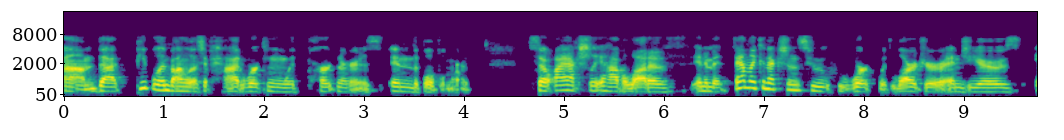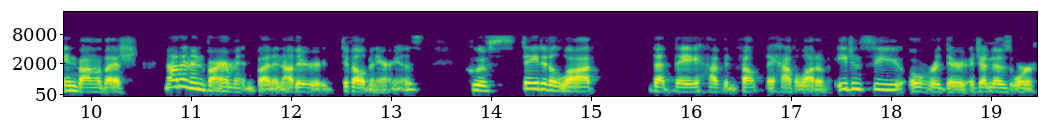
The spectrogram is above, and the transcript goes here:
um, that people in Bangladesh have had working with partners in the global north. So I actually have a lot of intimate family connections who, who work with larger NGOs in Bangladesh, not in environment, but in other development areas, who have stated a lot that they haven't felt they have a lot of agency over their agendas or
